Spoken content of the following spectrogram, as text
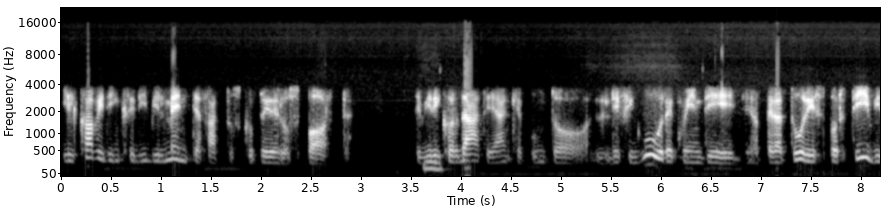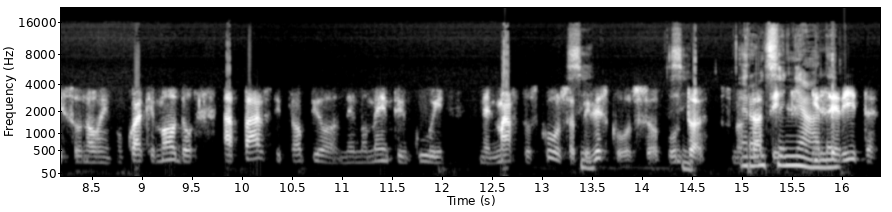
il Covid incredibilmente ha fatto scoprire lo sport. Se vi mm. ricordate anche appunto le figure, quindi gli operatori sportivi sono in qualche modo apparsi proprio nel momento in cui nel marzo scorso, sì. aprile scorso, appunto sì. sono Era state inserite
